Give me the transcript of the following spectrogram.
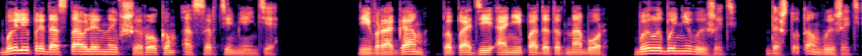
были предоставлены в широком ассортименте. И врагам, попади они под этот набор, было бы не выжить. Да что там выжить?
